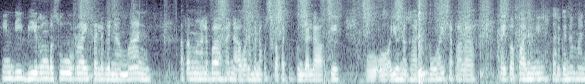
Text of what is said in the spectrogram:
Hindi birong basura ay talaga naman. At ang mga labahan, naawa naman ako sa kapatid kong lalaki. Oo, ayun, naghanap buhay siya para kahit pa paano eh, talaga naman.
